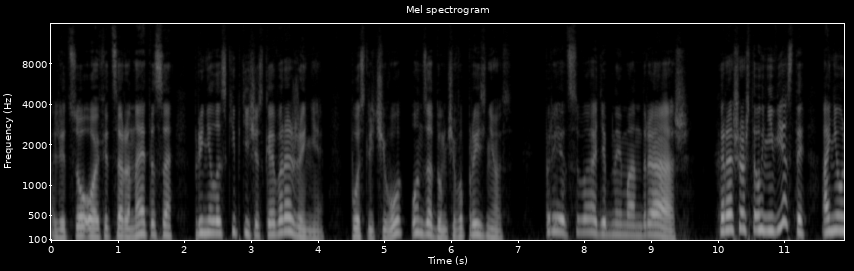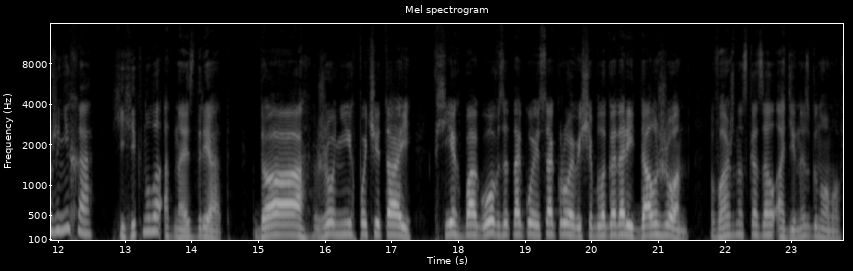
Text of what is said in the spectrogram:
Лицо у офицера Найтеса приняло скептическое выражение, после чего он задумчиво произнес «Предсвадебный мандраж». «Хорошо, что у невесты, а не у жениха», — хихикнула одна из дриад. «Да, жених, почитай, всех богов за такое сокровище благодарить должен, важно сказал один из гномов.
